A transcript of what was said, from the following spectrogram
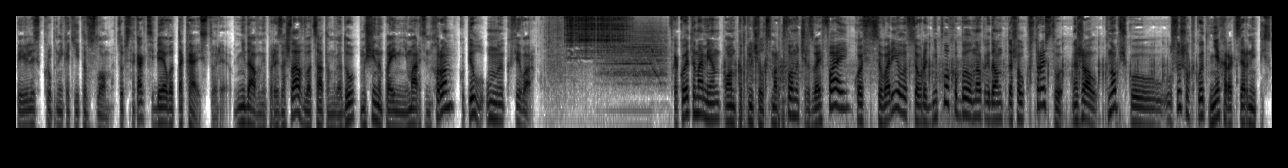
появились крупные какие-то взломы. Собственно, как тебе вот такая история? Недавно произошла, в 2020 году. Мужчина по имени Мартин Хрон купил умную кофеварку какой-то момент он подключил к смартфону через Wi-Fi, кофе все варило, все вроде неплохо было, но когда он подошел к устройству, нажал кнопочку, услышал какой-то нехарактерный писк.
